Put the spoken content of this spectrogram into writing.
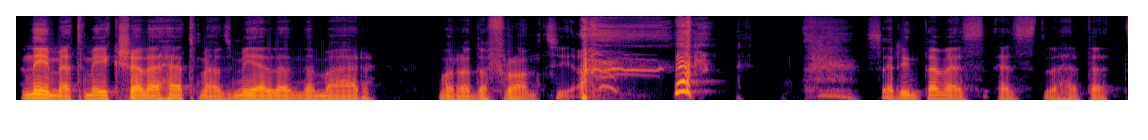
A német mégse lehet, mert az milyen lenne már, marad a francia. Szerintem ez, ez lehetett.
